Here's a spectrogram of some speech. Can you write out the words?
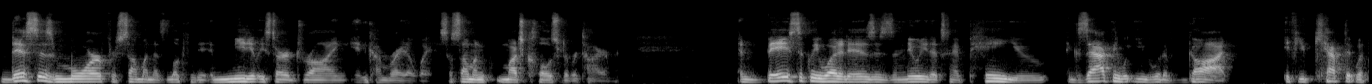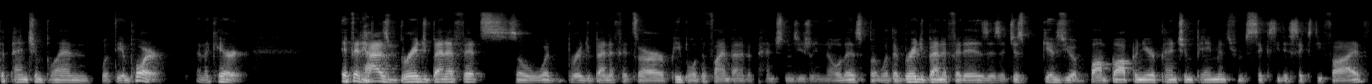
this is more for someone that's looking to immediately start drawing income right away. So someone much closer to retirement. And basically, what it is is an annuity that's going to pay you exactly what you would have got if you kept it with the pension plan with the employer and the carrier. If it has bridge benefits, so what bridge benefits are, people with defined benefit pensions usually know this, but what the bridge benefit is, is it just gives you a bump up in your pension payments from 60 to 65,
